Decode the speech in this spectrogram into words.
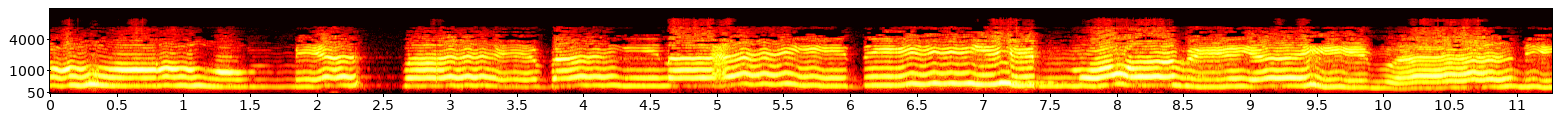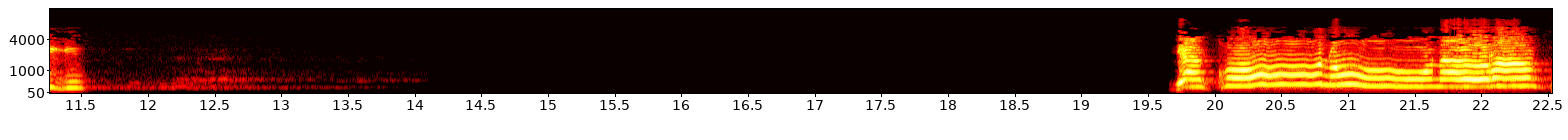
نورهم يسعى بين أيديهم يقولون ربنا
